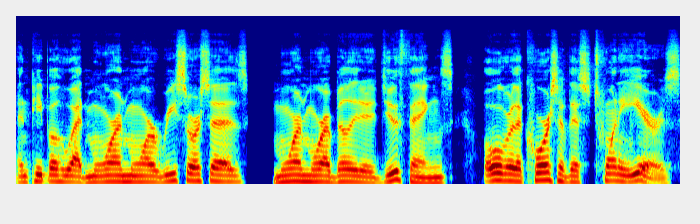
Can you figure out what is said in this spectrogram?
and people who had more and more resources, more and more ability to do things over the course of this 20 years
